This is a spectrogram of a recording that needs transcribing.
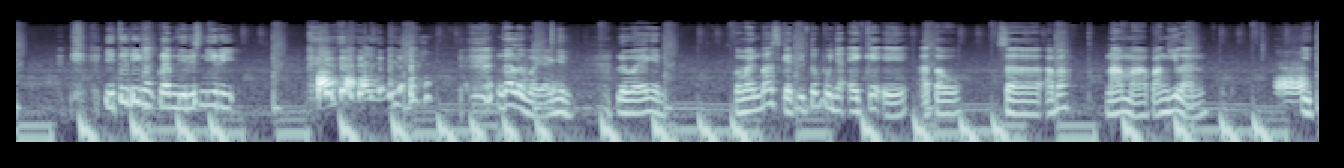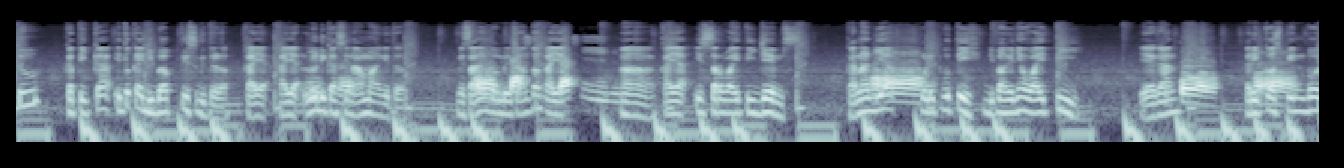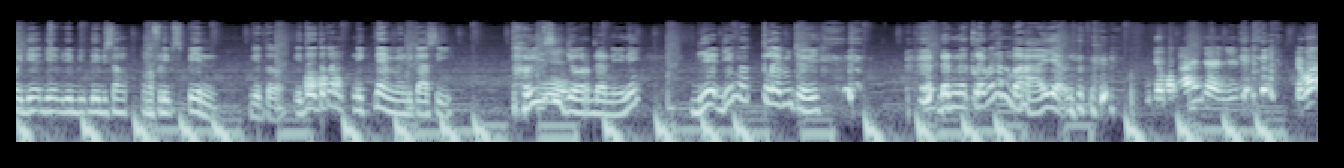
itu dia ngeklaim diri sendiri bangsa anjing. Enggak lo bayangin Lo bayangin Pemain basket itu punya EKE Atau se apa nama panggilan Heeh. itu ketika itu kayak dibaptis gitu loh kayak kayak lu Iya. dikasih nama gitu misalnya Oh, gue ambil dikasih- contoh kayak dikasih. eh, kayak Easter Whitey James karena dia kulit putih dipanggilnya Whitey ya kan Betul. Rico. Spin Boy dia dia dia, dia bisa ngeflip spin gitu itu itu kan nickname yang dikasih tapi si Iya. Jordan ini dia dia ngeklaim coy dan ngeklaimnya kan bahaya. Ya makanya anjing. Cuma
